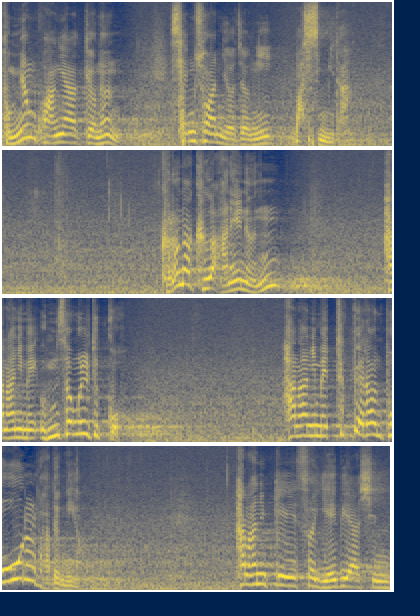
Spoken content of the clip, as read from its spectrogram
분명 광야 학교는 생소한 여정이 맞습니다. 그러나 그 안에는 하나님의 음성을 듣고 하나님의 특별한 보호를 받으며 하나님께서 예비하신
